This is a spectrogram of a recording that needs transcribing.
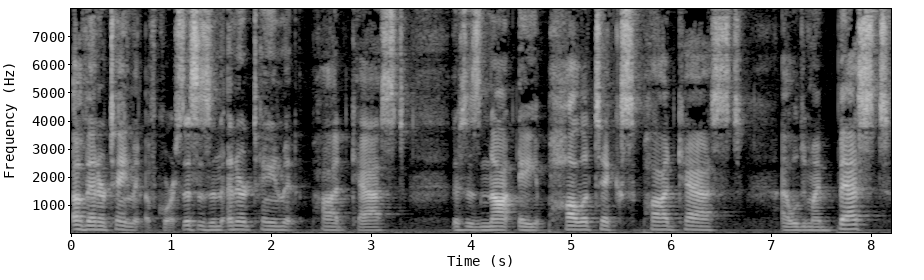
of entertainment. Of course, this is an entertainment podcast. This is not a politics podcast. I will do my best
